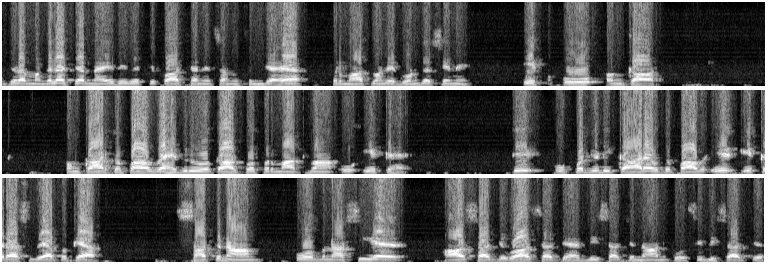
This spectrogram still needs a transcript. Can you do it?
ਜਿਹੜਾ ਮੰਗਲਾਚਰਨ ਹੈ, ਇਹਦੇ ਵਿੱਚ ਪਾਤਸ਼ਾਹ ਨੇ ਸਾਨੂੰ ਸਮਝਾਇਆ, ਪਰਮਾਤਮਾ ਦੇ ਗੁਣ ਦੱਸੇ ਨੇ, ਇੱਕ ਉਹ ਓੰਕਾਰ। ਓੰਕਾਰ ਤੋਂ ਭਾਵ ਵਾਹਿਗੁਰੂ, ਅਕਾਲ ਪੁਰਖ, ਪਰਮਾਤਮਾ, ਉਹ ਇੱਕ ਹੈ। ਤੇ ਉੱਪਰ ਜਿਹੜੀ ਕਾਰ ਹੈ, ਉਹ ਤੋਂ ਭਾਵ ਇਹ ਇੱਕ ਰਸ ਵਿਆਪਕ ਆ। ਸਤਨਾਮ ਉਹ ਬਨਾਸੀ ਹੈ, ਆਦ ਸੱਚ ਜਗਵਾਦ ਸੱਚ, ਹੈ ਵੀ ਸੱਚ, ਨਾਨਕ ਹੋਸੀ ਵੀ ਸੱਚ।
